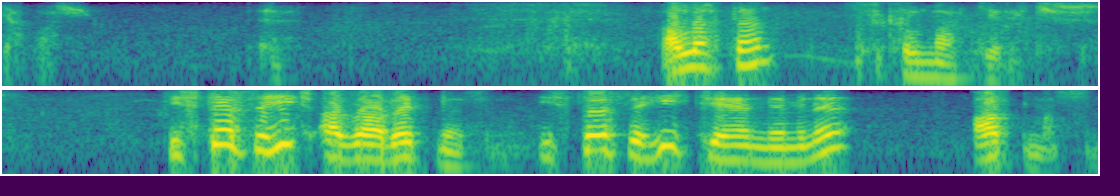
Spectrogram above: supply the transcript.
Yapar. Evet. Allah'tan sıkılmak gerekir. İsterse hiç azap etmesin. İsterse hiç cehennemine atmasın.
